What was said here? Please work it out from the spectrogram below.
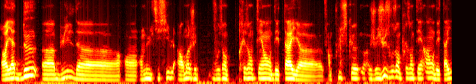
Alors, il y a deux euh, builds euh, en, multi-cible. Alors, moi, je vais vous en présenter un en détail. Enfin, plus que. Je vais juste vous en présenter un en détail.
